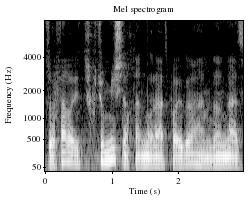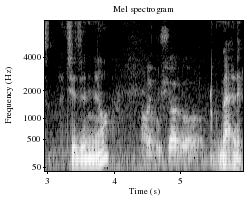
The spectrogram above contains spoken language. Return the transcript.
زلفقاری چون میشناختن ما رو از پایگاه همدان از چیز نیا آقای هوشیار گفت؟ بله.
